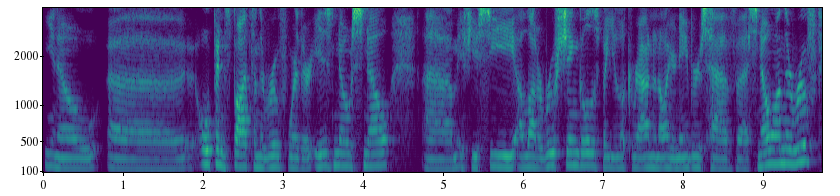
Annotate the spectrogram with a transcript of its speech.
you know uh, open spots on the roof where there is no snow. Um, if you see a lot of roof shingles, but you look around and all your neighbors have uh, snow on their roof,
